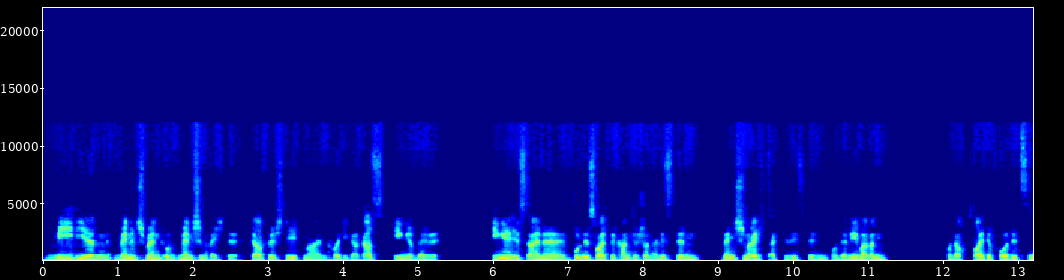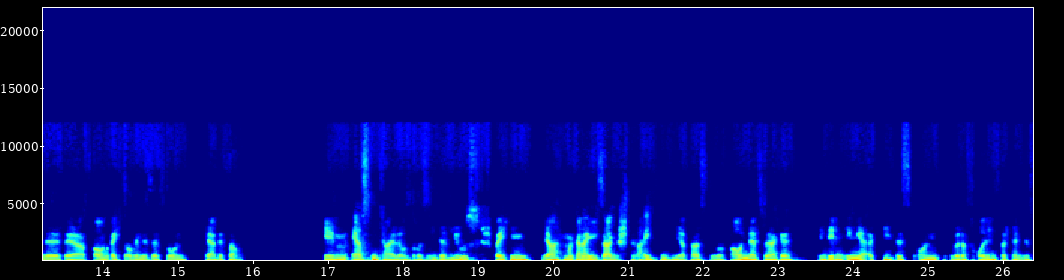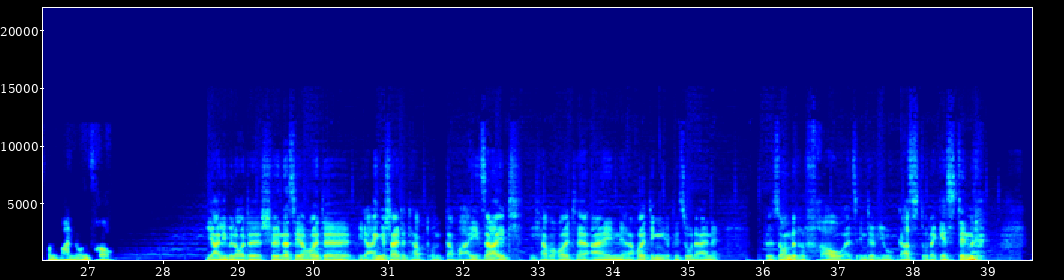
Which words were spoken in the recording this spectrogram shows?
Medien, Management und Menschenrechte. Dafür steht mein heutiger Gast, Inge Bell. Inge ist eine bundesweit bekannte Journalistin, Menschenrechtsaktivistin, Unternehmerin und auch zweite Vorsitzende der Frauenrechtsorganisation Terre de Femme. Im ersten Teil unseres Interviews sprechen, ja, man kann eigentlich sagen, streiten wir fast über Frauennetzwerke, in denen Inge aktiv ist und über das Rollenverständnis von Mann und Frau. Ja, liebe Leute, schön, dass ihr heute wieder eingeschaltet habt und dabei seid. Ich habe heute in der heutigen Episode eine besondere Frau als Interviewgast oder Gästin,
